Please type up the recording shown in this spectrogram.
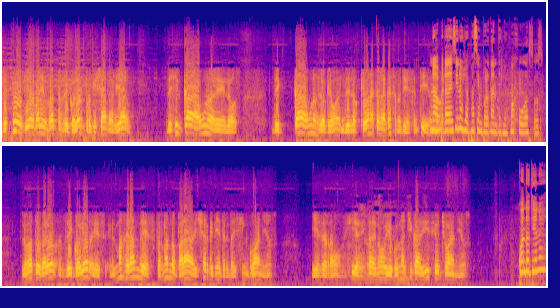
Les puedo tirar varios datos de color porque ya en realidad decir cada uno de los de cada uno de, lo que de los que van a estar en la casa no tiene sentido. No, ¿no? pero decinos los más importantes, los más jugosos. Los datos de color, de color es el más grande es Fernando Parada Villar que tiene 35 años y es de Ramos Mejía, que está de novio con una chica de 18 años, ¿Cuánto tiene?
